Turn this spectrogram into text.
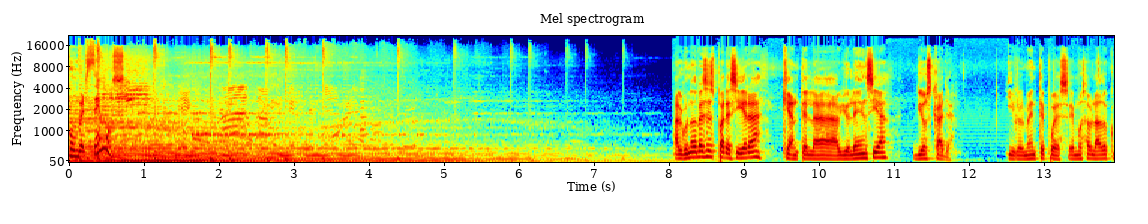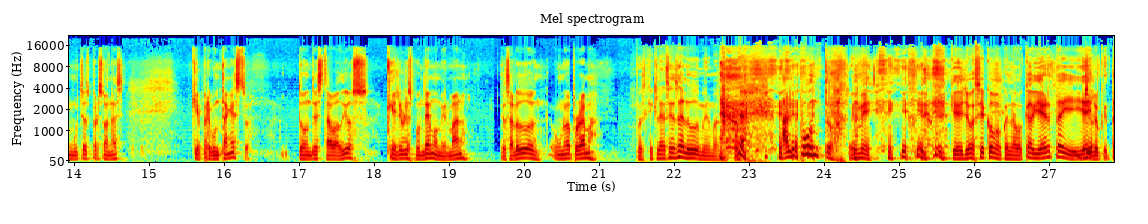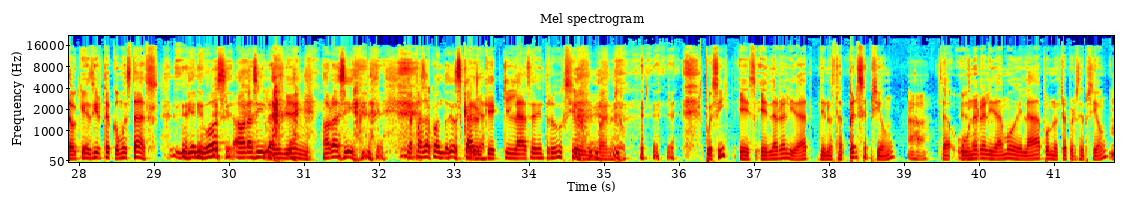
Conversemos. Algunas veces pareciera que ante la violencia Dios calla. Y realmente pues hemos hablado con muchas personas que preguntan esto. ¿Dónde estaba Dios? ¿Qué le respondemos, mi hermano? Te saludo un nuevo programa. Pues qué clase de saludo, mi hermano. Al punto. Oíme, que yo sé como con la boca abierta y, lo que tengo que decirte, ¿cómo estás? Bien, ¿y vos? Ahora sí. La, Muy bien. Ahora sí. ¿Qué pasa cuando Dios calla? qué clase de introducción, mi hermano. Pues sí, es, es la realidad de nuestra percepción. Ajá, o sea, una realidad modelada por nuestra percepción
